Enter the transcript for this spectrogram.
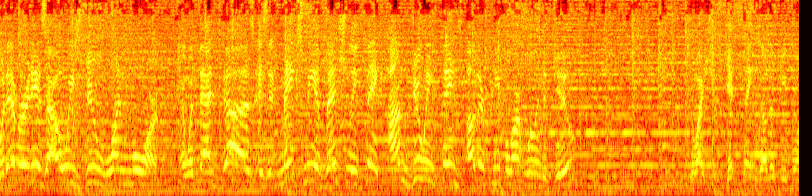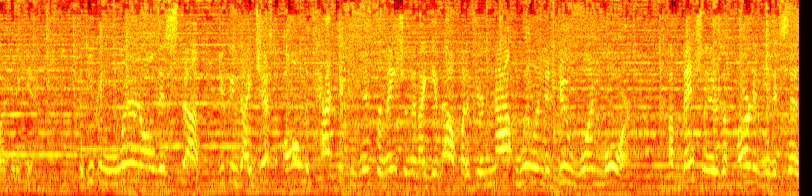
Whatever it is, I always do one more. And what that does is it makes me eventually think I'm doing things other people aren't willing to do. So I should get things other people aren't going to get. If you can learn all this stuff, you can digest all the tactics and information that I give out, but if you're not willing to do one more, eventually there's a part of you that says,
